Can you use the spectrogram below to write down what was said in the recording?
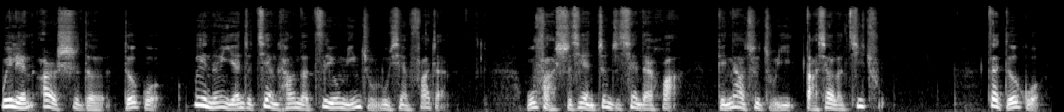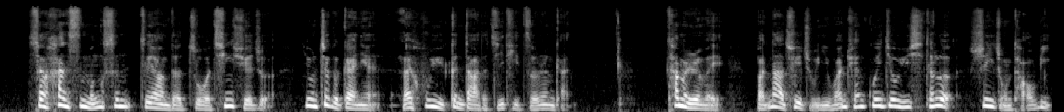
威廉二世的德国未能沿着健康的自由民主路线发展，无法实现政治现代化，给纳粹主义打下了基础。在德国。像汉斯·蒙森这样的左倾学者用这个概念来呼吁更大的集体责任感。他们认为，把纳粹主义完全归咎于希特勒是一种逃避。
